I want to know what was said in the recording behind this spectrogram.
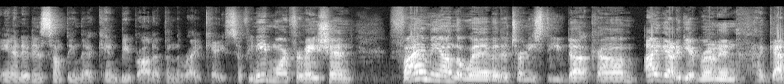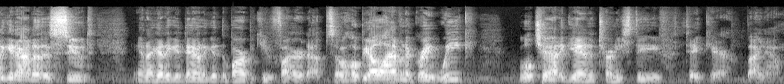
and it is something that can be brought up in the right case. So if you need more information, find me on the web at attorneysteve.com. I got to get running. I got to get out of this suit, and I got to get down and get the barbecue fired up. So I hope you all having a great week. We'll chat again. Attorney Steve, take care. Bye now.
